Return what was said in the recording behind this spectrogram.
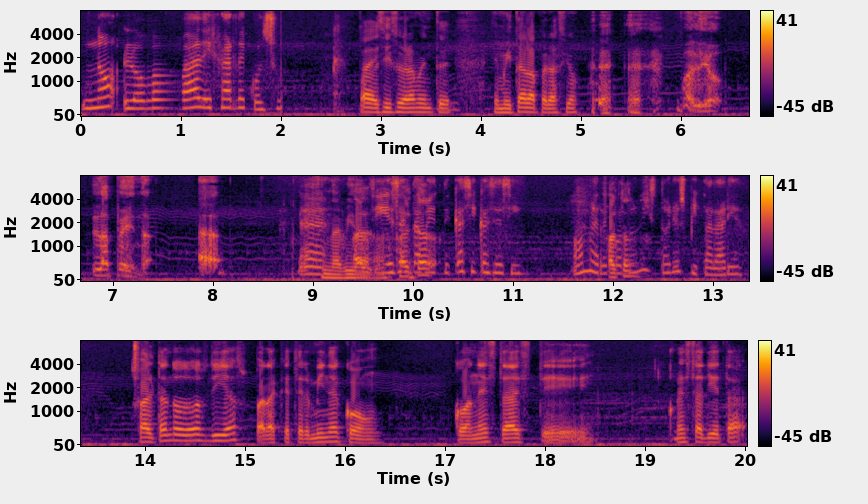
no lo va a dejar de consumir. Va a decir seguramente en mitad de la operación, valió la pena. Eh, una vida. Sí, exactamente, casi casi así. Oh, me recordó una historia hospitalaria. Faltando dos días para que termine con, con esta, este, con esta dieta,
